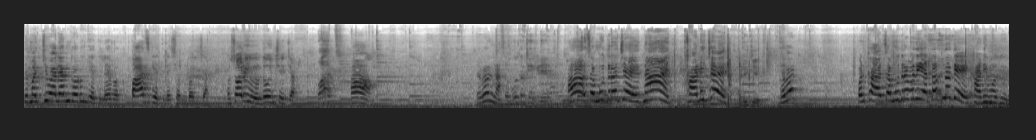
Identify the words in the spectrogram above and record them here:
ते मच्छीवाल्यांकडून घेतलंय बघ. पाच घेतले शंभरच्या. सॉरी दोनशेच्या. पाच? हा. हे बघ ना. हा समुद्राचे आहेत नाही खाडीचे आहेत. हे बघ. पण खा समुद्रामध्ये येतात ना ते खाडीमधून.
